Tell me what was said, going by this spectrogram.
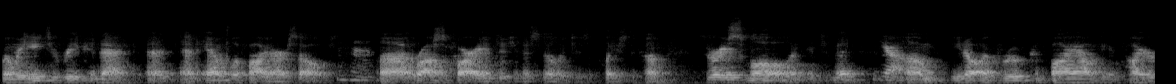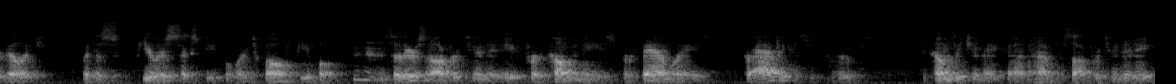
when we need to reconnect and, and amplify ourselves. Uh, Rastafari Indigenous Village is a place to come. It's very small and intimate. Yeah. Um, you know, a group can buy out the entire village with as few as six people or 12 people. And so there's an opportunity for companies, for families, for advocacy groups to come to Jamaica and have this opportunity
